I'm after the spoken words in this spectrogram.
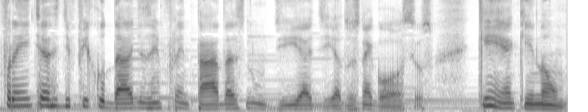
frente às dificuldades enfrentadas no dia a dia dos negócios. Quem é que não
